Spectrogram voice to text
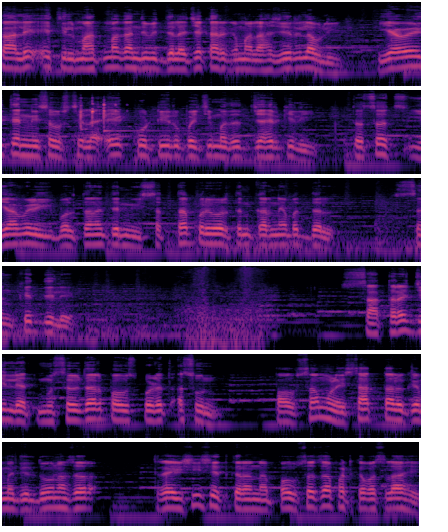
काले येथील महात्मा गांधी विद्यालयाच्या कार्यक्रमाला हजेरी लावली. यावेळी त्यांनी संस्थेला एक कोटी रुपयाची मदत जाहीर केली. तसंच यावेळी बोलताना त्यांनी सत्ता परिवर्तन करण्याबद्दल संकेत दिले. सातारा जिल्ह्यात मुसळधार पाऊस पडत असून पावसामुळे सात तालुक्यामधील दोन हजार त्र्याऐंशी शेतकऱ्यांना पावसाचा फटका बसला आहे.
